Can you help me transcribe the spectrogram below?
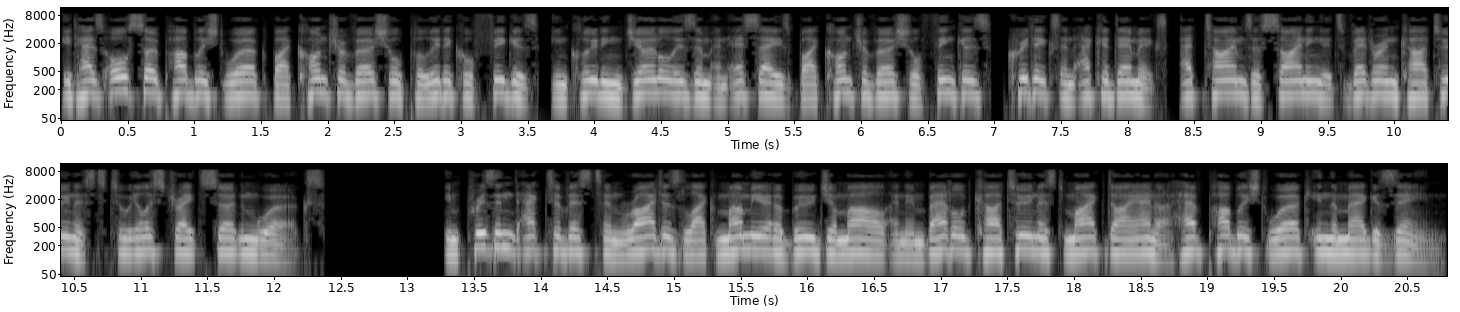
It has also published work by controversial political figures, including journalism and essays by controversial thinkers, critics and academics, at times assigning its veteran cartoonists to illustrate certain works. Imprisoned activists and writers like Mumia Abu Jamal and embattled cartoonist Mike Diana have published work in the magazine.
